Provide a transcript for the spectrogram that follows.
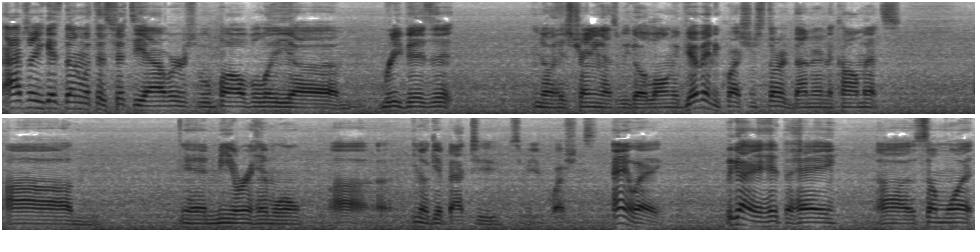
after he gets done with his 50 hours, we'll probably um, revisit, you know, his training as we go along. If you have any questions, throw it down there in the comments, um, and me or him will, uh, you know, get back to some of your questions. Anyway, we gotta hit the hay uh, somewhat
